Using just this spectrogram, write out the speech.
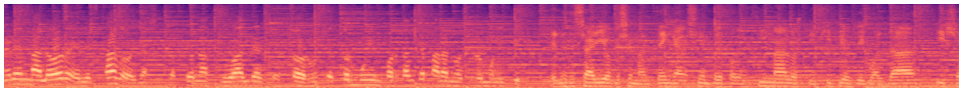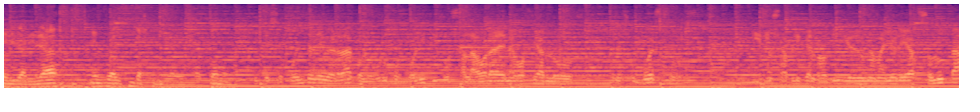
Poner en valor el estado y la situación actual del sector, un sector muy importante para nuestro municipio. Es necesario que se mantengan siempre por encima los principios de igualdad y solidaridad entre las distintas comunidades autónomas. Y que se cuente de verdad con los grupos políticos a la hora de negociar los presupuestos y no se aplique el rodillo de una mayoría absoluta.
